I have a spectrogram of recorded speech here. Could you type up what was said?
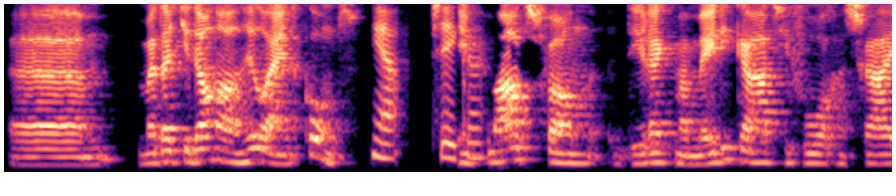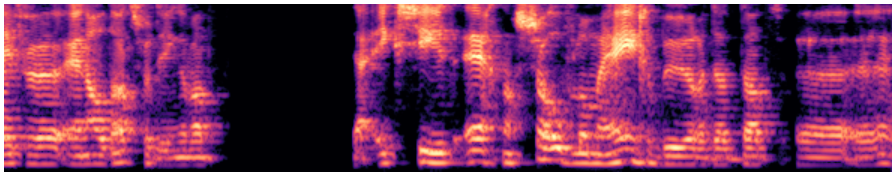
Um, maar dat je dan al heel eind komt. Ja, zeker. In plaats van direct maar medicatie voor gaan schrijven en al dat soort dingen. Want ja, ik zie het echt nog zoveel om me heen gebeuren. Dat, dat uh,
